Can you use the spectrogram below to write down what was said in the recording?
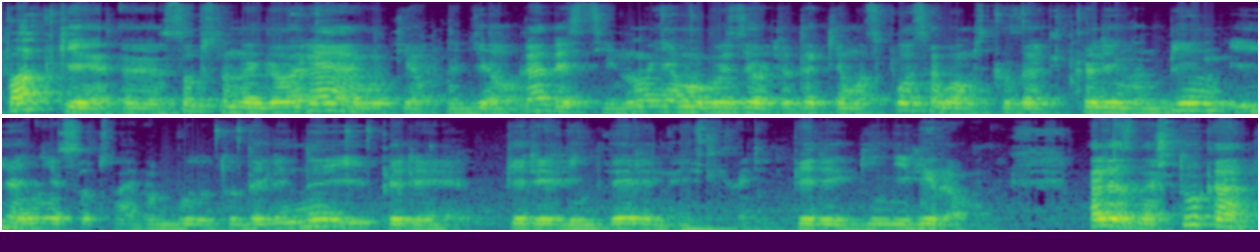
папки, э, собственно говоря, вот я наделал гадости, но я могу сделать вот таким вот способом, сказать clean and и они, собственно, будут удалены и пере, перерендерены, если хотите, перегенерированы. Полезная штука.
